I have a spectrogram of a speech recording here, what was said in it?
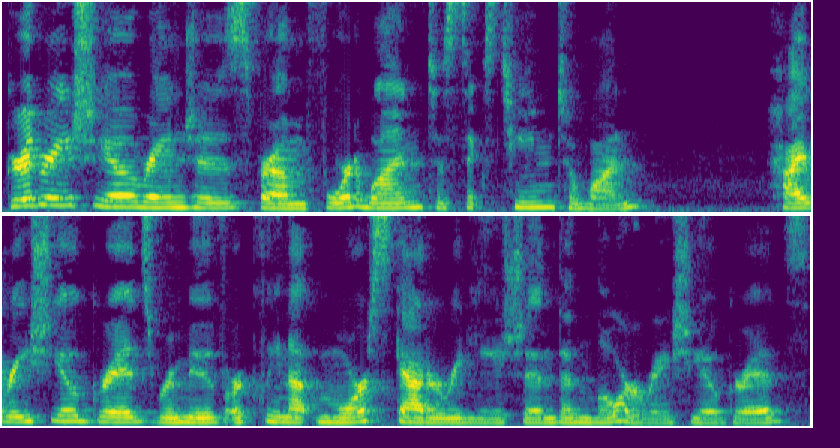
Grid ratio ranges from 4 to 1 to 16 to 1. High ratio grids remove or clean up more scatter radiation than lower ratio grids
